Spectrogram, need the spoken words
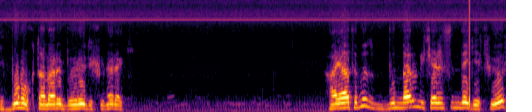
E, bu noktaları böyle düşünerek hayatımız bunların içerisinde geçiyor.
